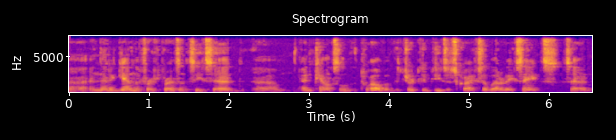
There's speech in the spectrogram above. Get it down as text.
Uh, and then again, the first presidency said, um, and Council of the Twelve of the Church of Jesus Christ of Latter day Saints said,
